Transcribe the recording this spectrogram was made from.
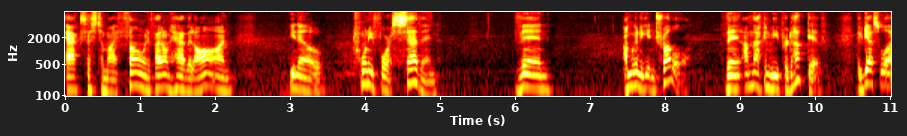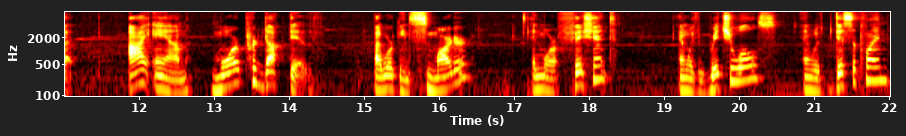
access to my phone, if I don't have it on, you know, 24 7, then I'm going to get in trouble. Then I'm not going to be productive. But guess what? I am more productive by working smarter and more efficient and with rituals and with discipline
